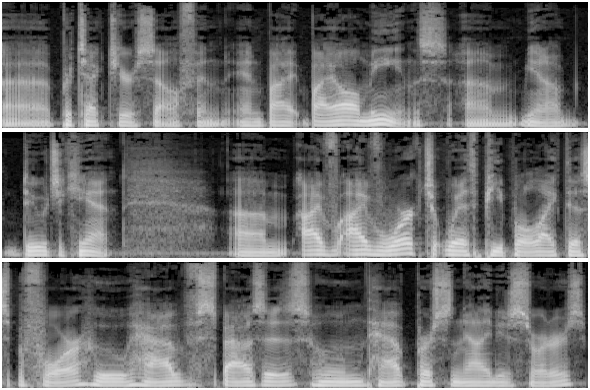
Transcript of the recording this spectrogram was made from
uh, protect yourself, and, and by by all means, um, you know, do what you can. Um, I've I've worked with people like this before who have spouses who have personality disorders,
